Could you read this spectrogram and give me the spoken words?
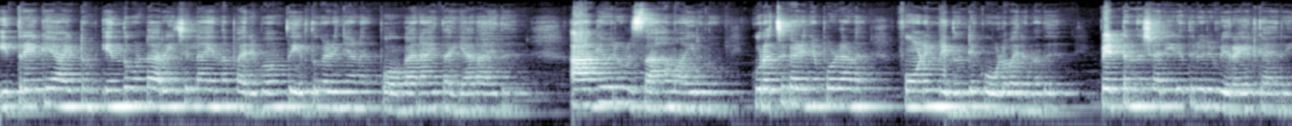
ഇത്രയൊക്കെ ആയിട്ടും എന്തുകൊണ്ട് അറിയിച്ചില്ല എന്ന പരിഭവം തീർത്തു കഴിഞ്ഞാണ് പോകാനായി തയ്യാറായത്. ആകെ ഒരു ഉത്സാഹമായിരുന്നു. കുറച്ചു കഴിഞ്ഞപ്പോഴാണ് ഫോണിൽ മിഥുന്റെ കോൾ വരുന്നത്. പെട്ടെന്ന് ശരീരത്തിൽ ഒരു വിറയിൽ കയറി.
